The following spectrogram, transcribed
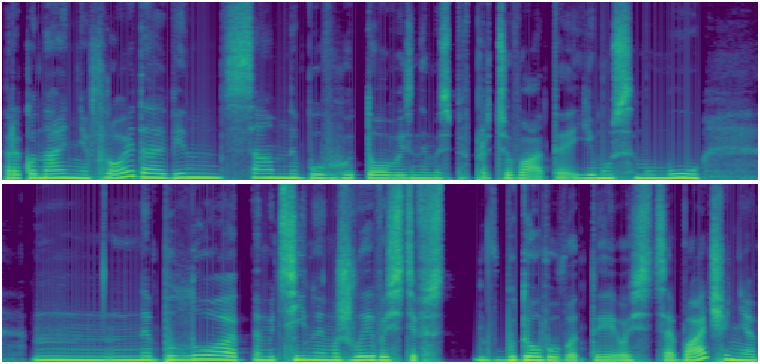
переконання Фройда. Він сам не був готовий з ними співпрацювати. Йому самому не було емоційної можливості вбудовувати ось це бачення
